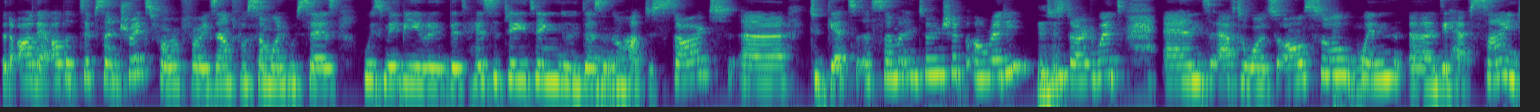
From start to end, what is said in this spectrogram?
but are there other tips and tricks for, for example, for someone who says who is maybe a little bit hesitating, who doesn't know how to start uh, to get a summer internship already to start with, and afterwards also when uh, they have signed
